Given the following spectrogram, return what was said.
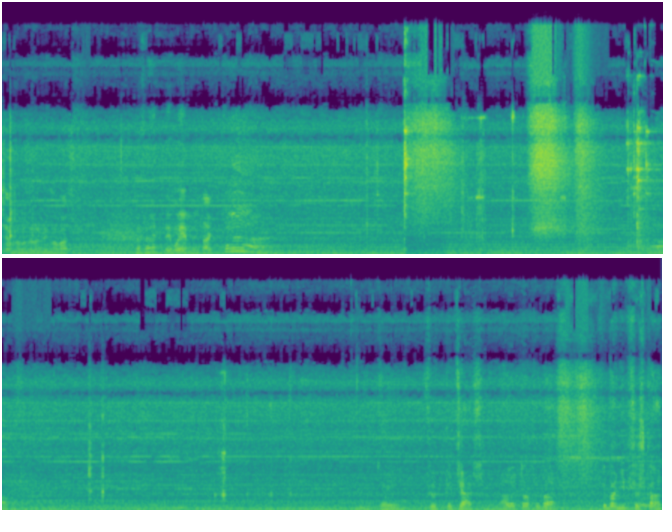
Ciemno możemy wyjmować? Proszę? Wyjmujemy, tak? Tak. To ciutkę ciasno, ale to chyba, chyba nie przeszkadza.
